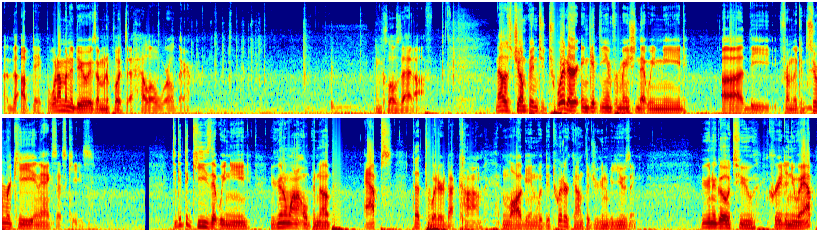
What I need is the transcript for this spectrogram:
uh, the update. But what I'm going to do is I'm going to put a hello world there and close that off. Now let's jump into Twitter and get the information that we need uh, the from the consumer key and access keys. To get the keys that we need, you're going to want to open up apps.twitter.com and log in with the Twitter account that you're going to be using. You're going to go to create a new app,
